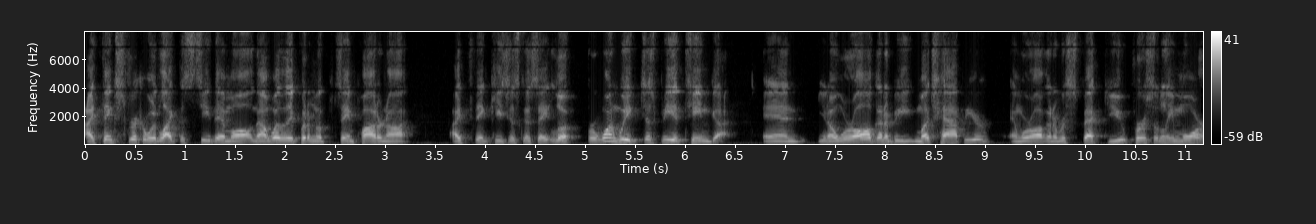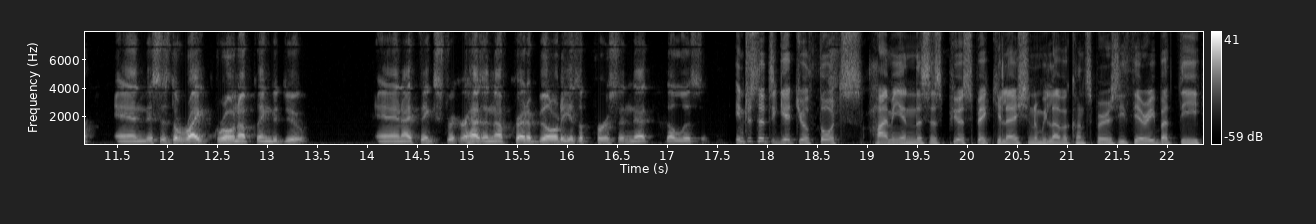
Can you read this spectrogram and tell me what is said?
I think Stricker would like to see them all. Now, whether they put them in the same pot or not, I think he's just going to say, look, for one week, just be a team guy. And, you know, we're all going to be much happier and we're all going to respect you personally more. And this is the right grown up thing to do. And I think Stricker has enough credibility as a person that they'll listen. Interested to get your thoughts, Jaime, and this is pure speculation, and we love a conspiracy theory. But the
